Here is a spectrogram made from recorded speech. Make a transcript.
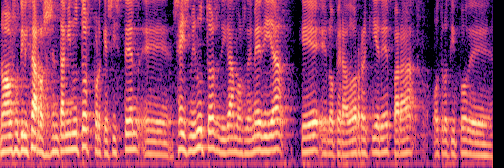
No vamos a utilizar los 60 minutos porque existen 6 eh, minutos, digamos, de media que el operador requiere para otro tipo de,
